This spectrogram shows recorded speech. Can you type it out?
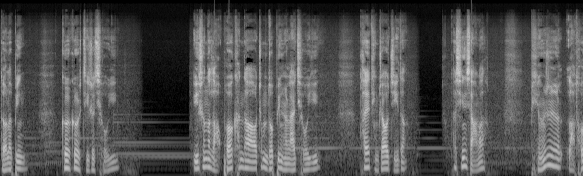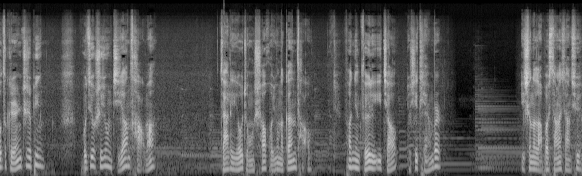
得了病，个个急着求医。医生的老婆看到这么多病人来求医，他也挺着急的。他心想了：平日老头子给人治病，不就是用几样草吗？家里有种烧火用的甘草，放进嘴里一嚼，有些甜味儿。医生的老婆想来想去，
